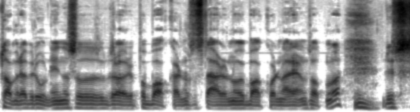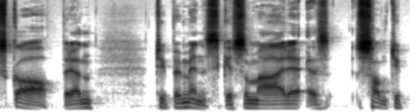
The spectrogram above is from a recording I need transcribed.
tar med deg broren din og så drar du på bakeren og så stjeler du noe i bakgården der. eller noe sånt. Du skaper en type menneske som er eh, sånn type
